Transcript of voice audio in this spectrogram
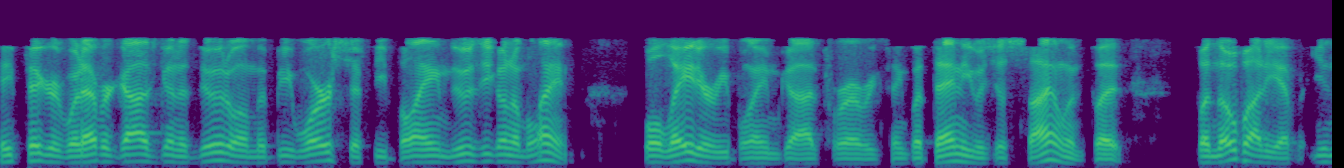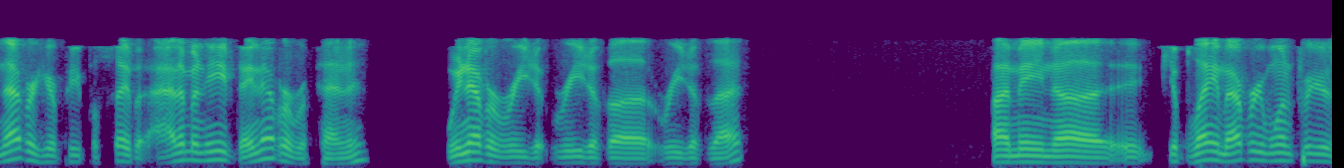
He figured whatever God's going to do to him, it'd be worse if he blamed. Who's he going to blame? Well, later he blamed God for everything, but then he was just silent. But but nobody ever. You never hear people say, but Adam and Eve, they never repented. We never read read of uh read of that. I mean, uh if you blame everyone for your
